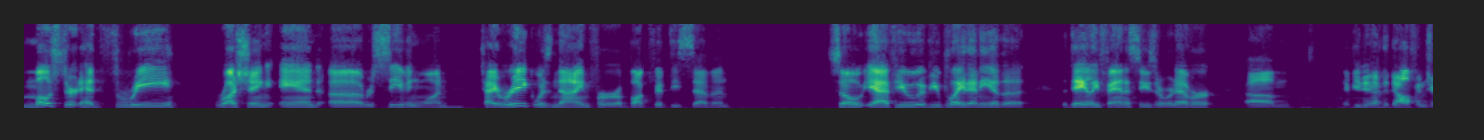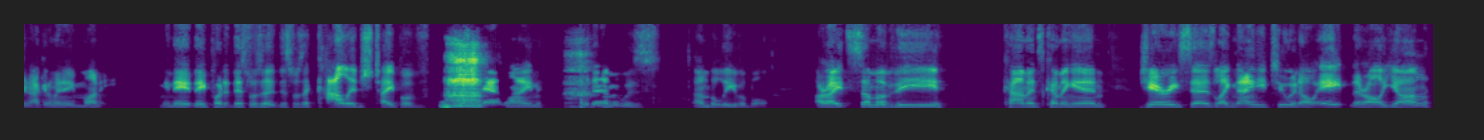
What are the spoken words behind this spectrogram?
Mostert had three rushing and uh, receiving one. Tyreek was nine for a buck fifty-seven. So yeah, if you if you played any of the the daily fantasies or whatever, um, if you didn't have the Dolphins, you're not going to win any money. I mean, they they put it. This was a this was a college type of stat line for them. It was unbelievable. All right, some of the comments coming in. Jerry says like 92 and 08, they're all young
